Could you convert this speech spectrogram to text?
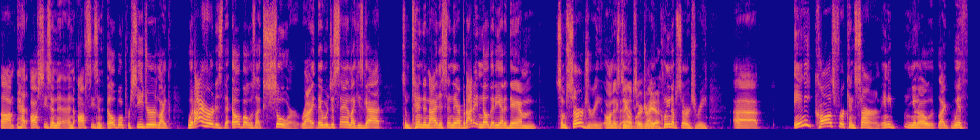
um, had offseason an offseason elbow procedure. Like what I heard is the elbow was like sore, right? They were just saying like he's got some tendonitis in there, but I didn't know that he had a damn some surgery on his cleanup elbow, surgery, right? yeah. Cleanup surgery. Uh, any cause for concern? Any you know like with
